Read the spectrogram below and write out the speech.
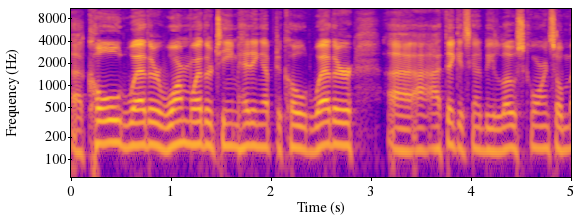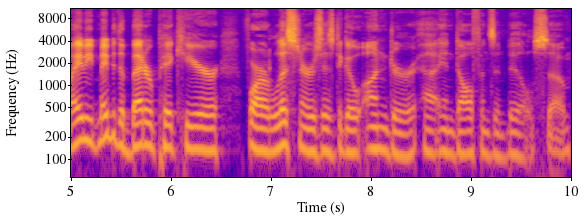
uh, cold weather, warm weather team heading up to cold weather. Uh, I think it's going to be low scoring. So maybe maybe the better pick here for our listeners is to go under uh, in Dolphins and Bills. So,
